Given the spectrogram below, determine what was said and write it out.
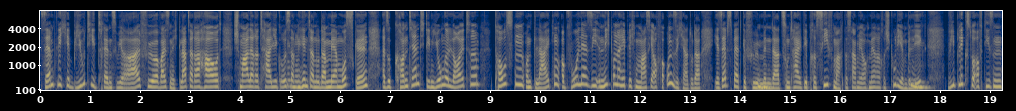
sämtliche Beauty-Trends viral für, weiß nicht, glattere Haut, schmalere Taille, größeren mhm. Hintern oder mehr Muskeln. Also Content, den junge Leute posten und liken, obwohl er sie in nicht unerheblichem Maß ja auch verunsichert oder ihr Selbstwertgefühl mhm. mindert, zum Teil depressiv macht. Das haben ja auch mehrere Studien belegt. Mhm. Wie blickst du auf diesen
